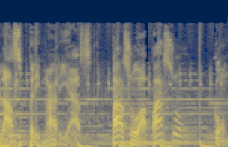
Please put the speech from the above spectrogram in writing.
Las primarias, paso a paso, con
